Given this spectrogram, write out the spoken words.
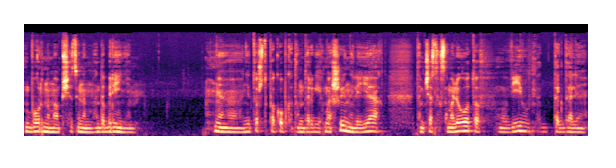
бурным общественным одобрением. Э, не то, что покупка там дорогих машин или яхт, там частных самолетов, вилл и так далее.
